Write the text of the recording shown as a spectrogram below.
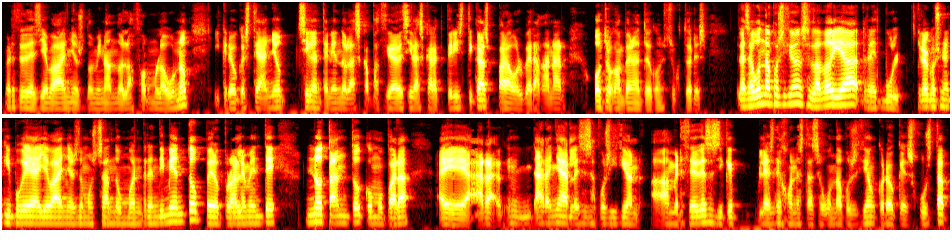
Mercedes lleva años dominando la Fórmula 1 y creo que este año siguen teniendo las capacidades y las características para volver a ganar otro campeonato de constructores. La segunda posición se la doy a Red Bull. Creo que es un equipo que ya lleva años demostrando un buen rendimiento, pero probablemente no tanto como para eh, arañarles esa posición a Mercedes, así que les dejo en esta segunda posición, creo que es justa.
